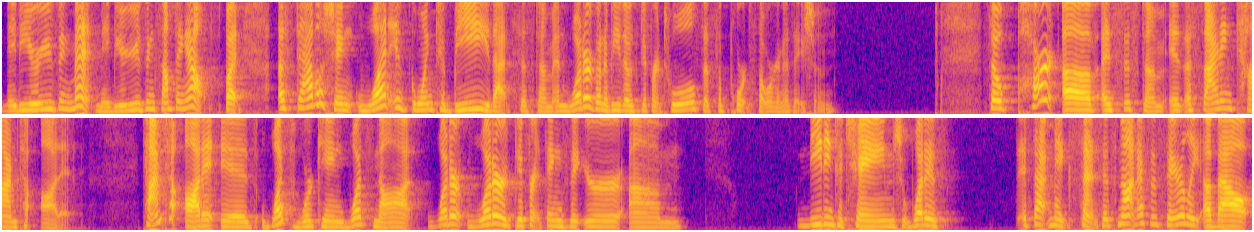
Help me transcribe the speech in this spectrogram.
Maybe you're using Mint, maybe you're using something else. But establishing what is going to be that system and what are going to be those different tools that supports the organization. So, part of a system is assigning time to audit. Time to audit is what's working, what's not, what are what are different things that you're um, needing to change. What is, if that makes sense. It's not necessarily about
